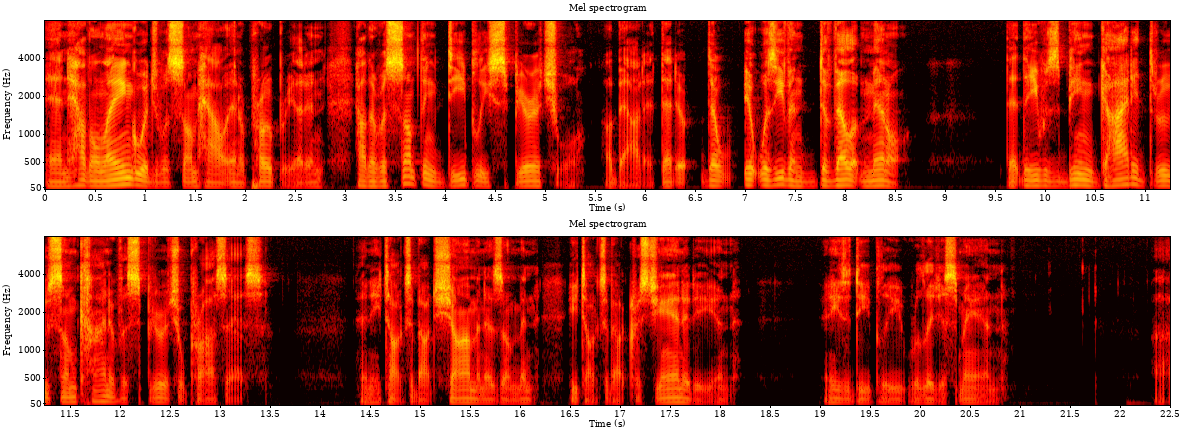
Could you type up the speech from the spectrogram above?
and how the language was somehow inappropriate and how there was something deeply spiritual about it, that it, that it was even developmental that he was being guided through some kind of a spiritual process. And he talks about shamanism and he talks about Christianity, and, and he's a deeply religious man. Uh,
